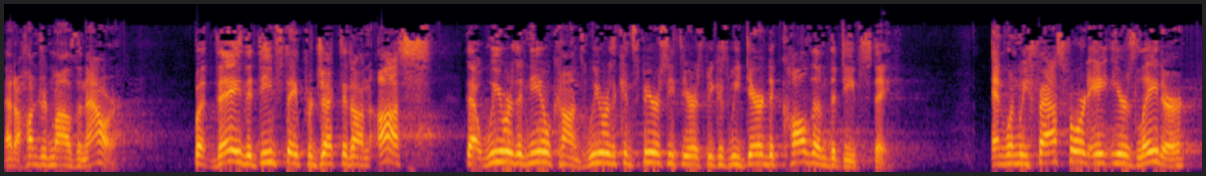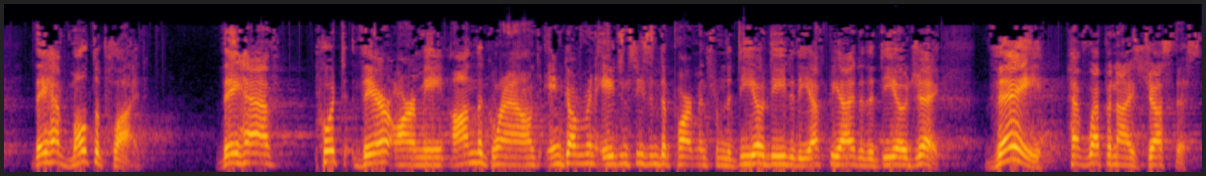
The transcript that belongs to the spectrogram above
at 100 miles an hour. But they, the deep state, projected on us that we were the neocons, we were the conspiracy theorists because we dared to call them the deep state. And when we fast forward eight years later, they have multiplied. They have put their army on the ground in government agencies and departments from the DOD to the FBI to the DOJ. They have weaponized justice.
